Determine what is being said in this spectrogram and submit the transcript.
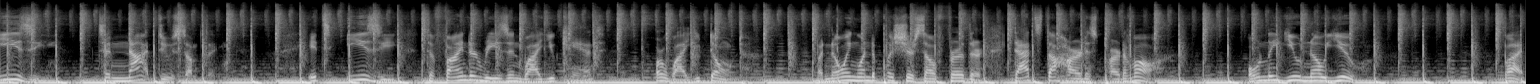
easy to not do something. It's easy to find a reason why you can't or why you don't. But knowing when to push yourself further, that's the hardest part of all. Only you know you. But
